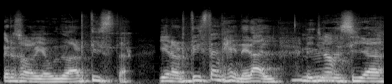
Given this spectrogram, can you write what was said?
pero solo había uno artista. Y era artista en general. Y yo No. decía...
